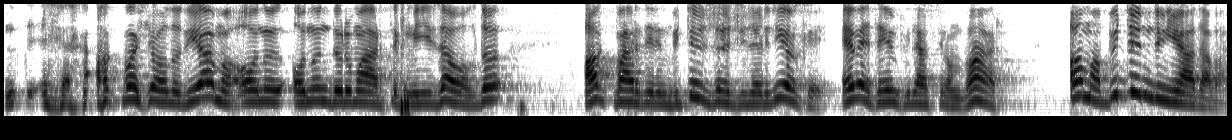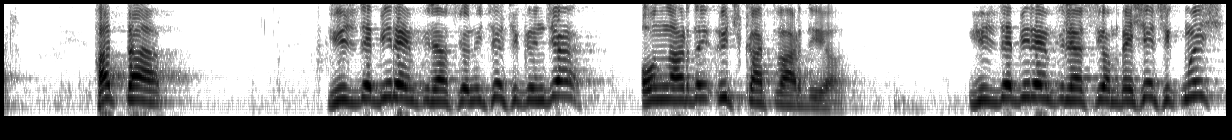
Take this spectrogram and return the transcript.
Akbaşoğlu diyor ama onu, onun durumu artık miza oldu. AK Parti'nin bütün sözcüleri diyor ki evet enflasyon var ama bütün dünyada var. Hatta yüzde bir enflasyon üçe çıkınca onlarda üç kart var diyor. Yüzde bir enflasyon beşe çıkmış,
